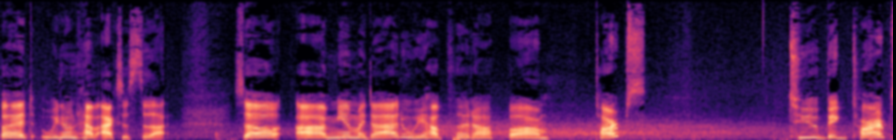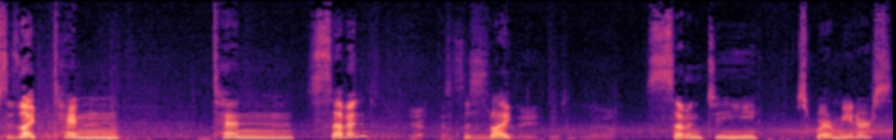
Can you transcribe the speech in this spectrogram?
but we don't have access to that. So uh, me and my dad, we have put up um, tarps, two big tarps. It's like 10, 10, 7. Yeah, 10, this is like, like 70 square meters.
